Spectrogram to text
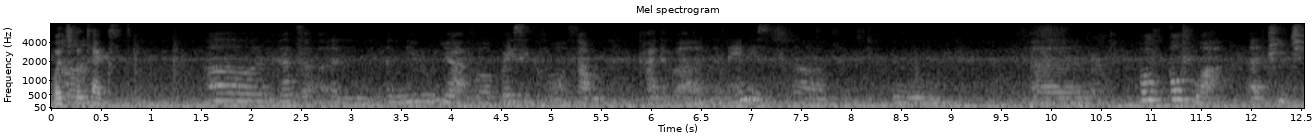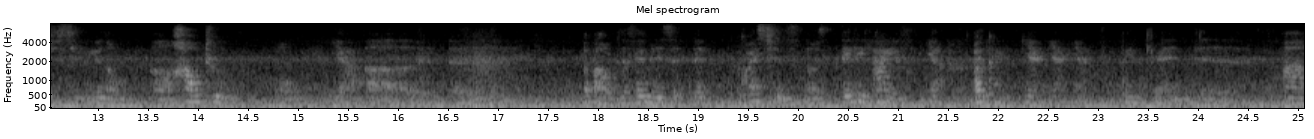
What's the Um, text? Uh, that's a, a, a new, yeah, basic for some kind of, uh, the name is, uh, mm, uh, both, both uh, teaches you, you know, uh, how to, oh, yeah, uh, uh, about the feminist, the questions, those daily life, yeah, Okay, yeah, yeah, yeah. thank you. And uh, uh,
